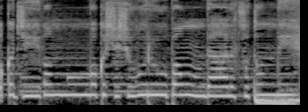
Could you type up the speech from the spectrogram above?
ఒక జీవం ఒక శిశువు రూపం దాల్చుతుంది.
